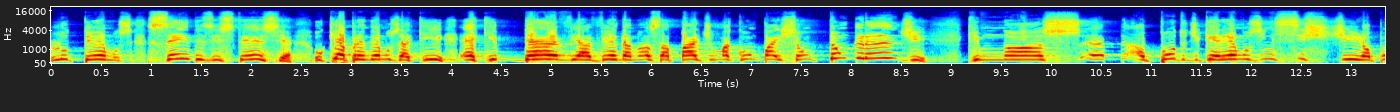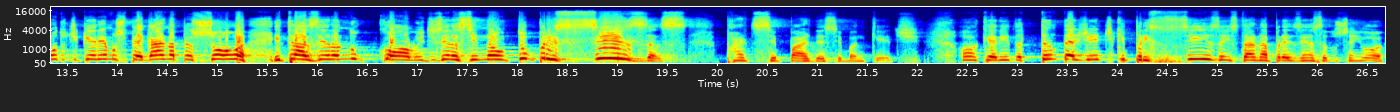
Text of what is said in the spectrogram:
lutemos sem desistência. O que aprendemos aqui é que deve haver da nossa parte uma compaixão tão grande que nós, é, ao ponto de queremos insistir, ao ponto de queremos pegar na pessoa e trazê-la no colo e dizer assim: não, tu precisas participar desse banquete. Oh, querida, tanta gente que precisa estar na presença do Senhor,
